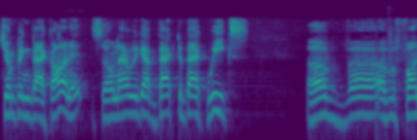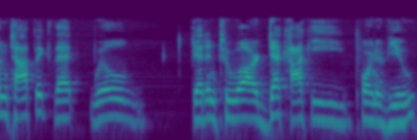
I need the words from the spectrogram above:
jumping back on it. So now we got back-to-back weeks of uh, of a fun topic that we'll get into our deck hockey point of view.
